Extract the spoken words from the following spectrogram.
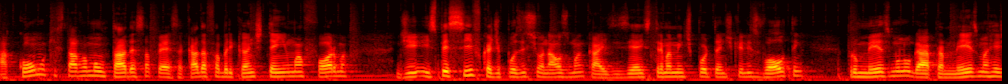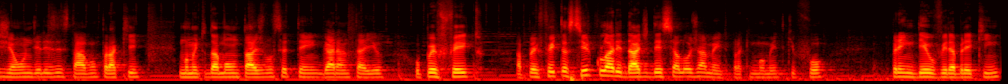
a como que estava montada essa peça. Cada fabricante tem uma forma de, específica de posicionar os mancais e é extremamente importante que eles voltem para o mesmo lugar, para a mesma região onde eles estavam, para que no momento da montagem você tem, garanta aí o, o perfeito, a perfeita circularidade desse alojamento, para que no momento que for prender o virabrequim,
